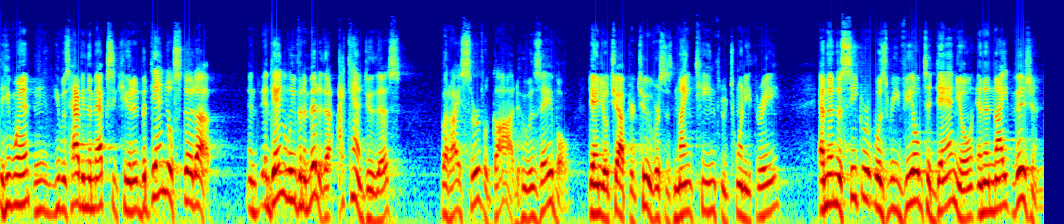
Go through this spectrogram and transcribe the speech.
he went and he was having them executed. But Daniel stood up. And, and Daniel even admitted that I can't do this, but I serve a God who is able. Daniel chapter 2, verses 19 through 23. And then the secret was revealed to Daniel in a night vision.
